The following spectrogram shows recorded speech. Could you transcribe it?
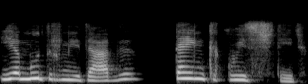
e a modernidade têm que coexistir.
